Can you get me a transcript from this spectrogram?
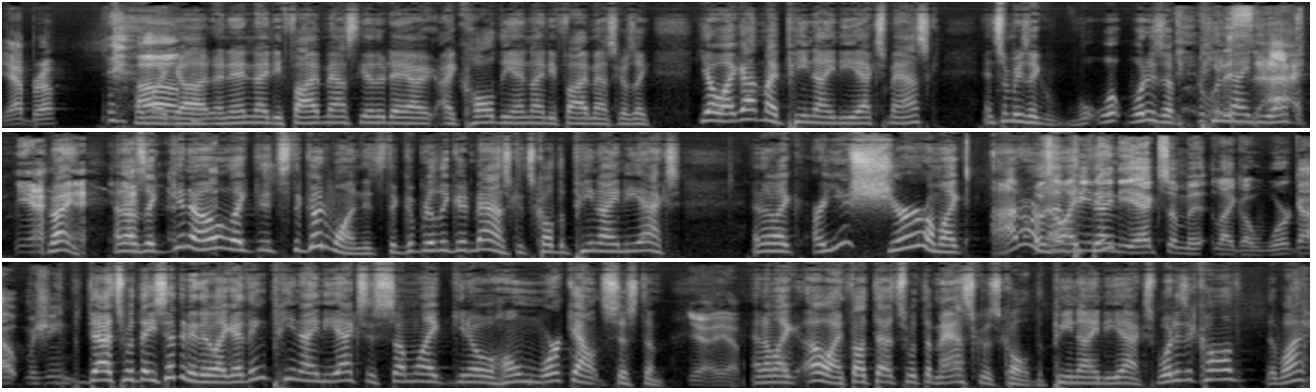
yeah, bro. Oh my um, god, an N95 mask. The other day, I, I called the N95 mask. I was like, "Yo, I got my P90X mask." And somebody's like, "What? What is a P90X?" that? Yeah. Right. And I was like, "You know, like it's the good one. It's the good, really good mask. It's called the P90X." And they're like, "Are you sure?" I'm like, "I don't know. I Wasn't think- P90X a, mi- like a workout machine? That's what they said to me. They're like, "I think P90X is some like you know home workout system." Yeah, yeah. And I'm like, "Oh, I thought that's what the mask was called, the P90X. What is it called? The what?"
